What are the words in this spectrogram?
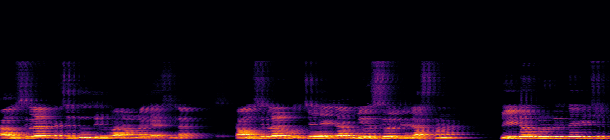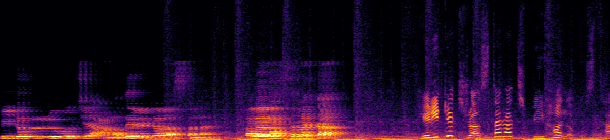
কাউন্সিলর কাছে দু তিনবার আমরা গেছিলাম। কাউন্সিলর বলছে, এটা মিউনিসিপ্যালিটির রাস্তা না। পিডব্লিউডিতে গেছি পিডব্লিউডি বলছে, আমাদের এটা রাস্তা না। তাহলে রাস্তাটা কার? হেরিটেজ রাস্তার আজ বেহাল অবস্থা।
